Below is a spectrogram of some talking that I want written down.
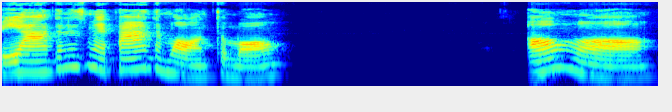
Beğendiniz mi efendim montumu? Aa,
